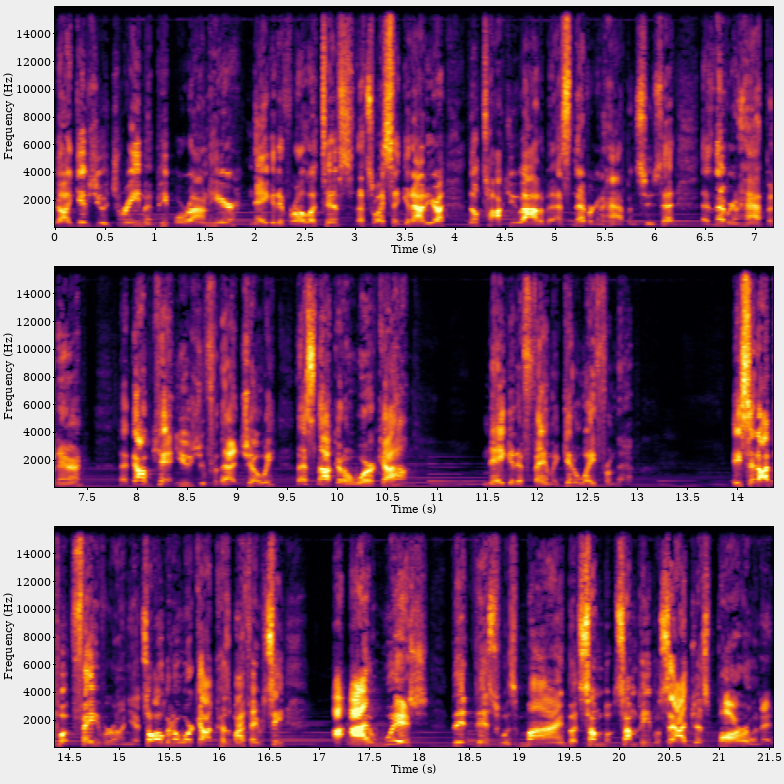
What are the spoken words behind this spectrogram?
God gives you a dream, and people around here, negative relatives, that's why I say get out of your they'll talk you out of it. That's never to happen, Suzette. That's never to happen, Aaron. That God can't use you for that, Joey. That's not to work out. Negative family, get away from them. He said, I put favor on you. It's all to work out because of my favor. See, I, I wish that this was mine, but some, some people say I'm just borrowing it.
